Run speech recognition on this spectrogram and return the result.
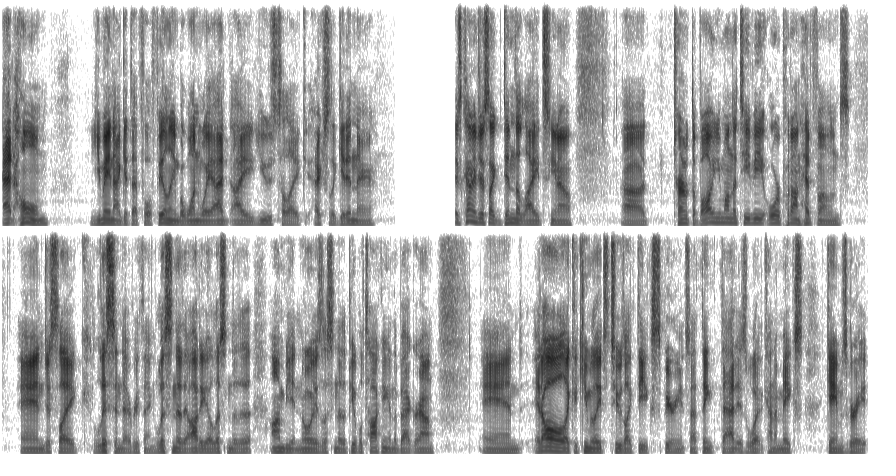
at home you may not get that full feeling but one way i i use to like actually get in there it's kind of just like dim the lights, you know, uh, turn up the volume on the TV or put on headphones and just like listen to everything. Listen to the audio, listen to the ambient noise, listen to the people talking in the background. And it all like accumulates to like the experience. And I think that is what kind of makes games great.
